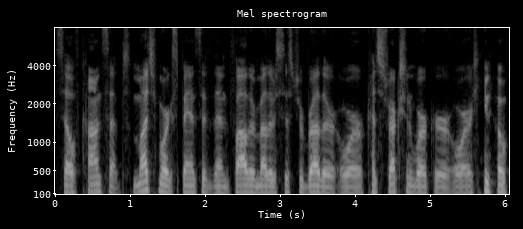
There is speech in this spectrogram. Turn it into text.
self concepts, much more expansive than father, mother, sister, brother, or construction worker, or you know,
